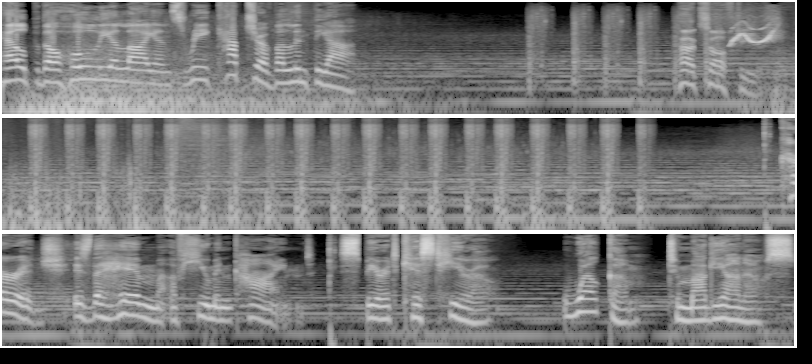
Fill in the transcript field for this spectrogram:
Help the Holy Alliance recapture Valenthia. Hats off to you. Courage is the hymn of humankind. Spirit kissed hero, welcome to Magianos.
